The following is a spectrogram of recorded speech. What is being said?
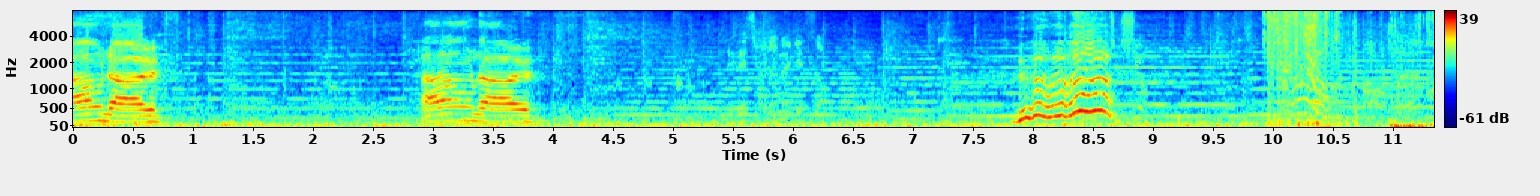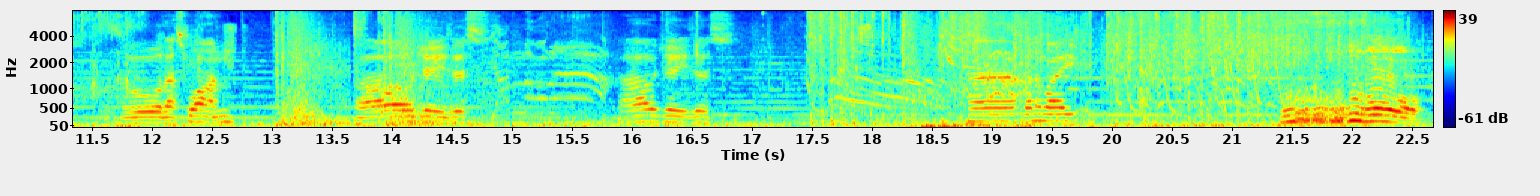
Oh, no. Oh no. oh, that's one. Oh Jesus. Oh Jesus. Uh, run away.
